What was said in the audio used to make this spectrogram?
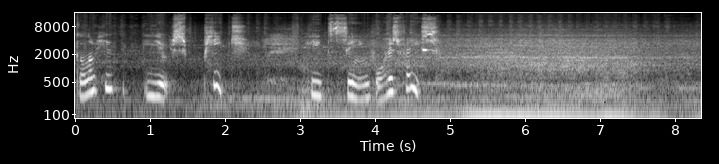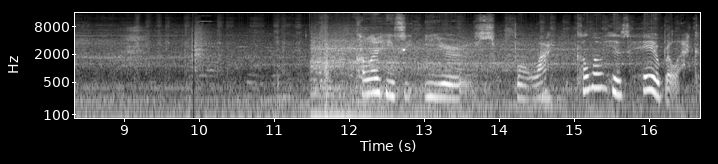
Color his ears peach. He's singing for his face. Color his ears black, color his hair black.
